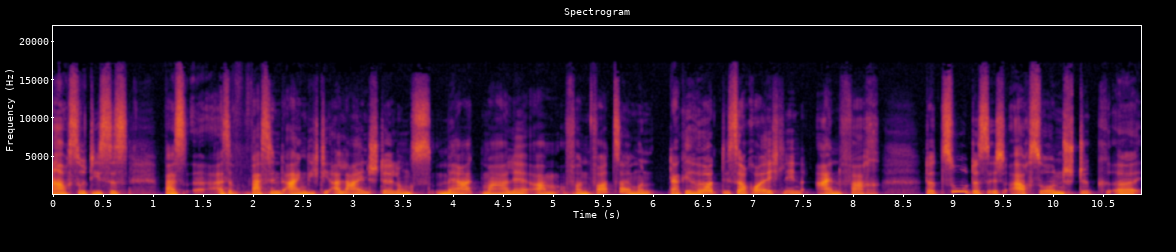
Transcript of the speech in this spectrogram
auch so dieses, was, also was sind eigentlich die Alleinstellungsmerkmale ähm, von Pforzheim? Und da gehört dieser Räuchlin einfach dazu. Das ist auch so ein Stück äh,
